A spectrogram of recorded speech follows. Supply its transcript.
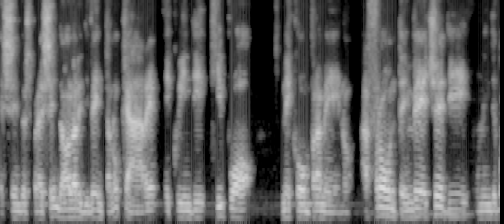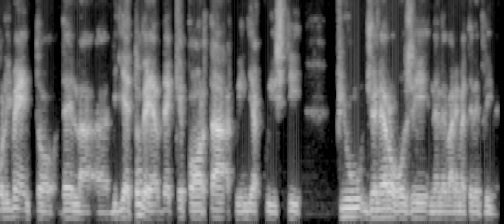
essendo espresse in dollari, diventano care e quindi chi può ne compra meno, a fronte invece di un indebolimento del uh, biglietto verde che porta a quindi acquisti più generosi nelle varie materie prime.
